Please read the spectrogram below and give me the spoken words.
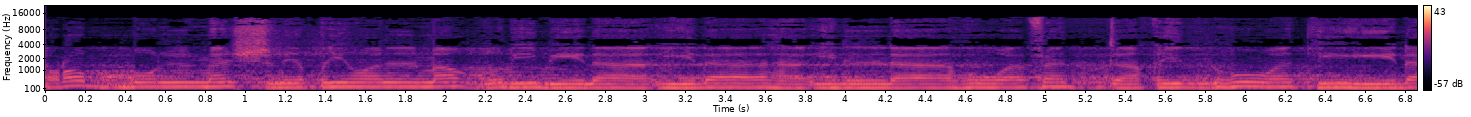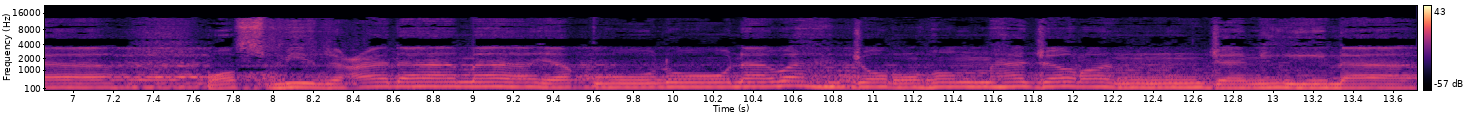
رب المشرق والمغرب لا إله إلا هو فاتخذه وكيلا واصبر على ما يقولون واهجرهم هجرا جميلا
